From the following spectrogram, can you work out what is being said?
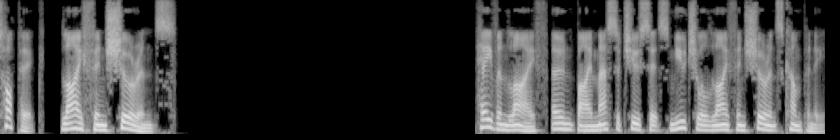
Topic: Life insurance. Haven Life, owned by Massachusetts Mutual Life Insurance Company.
